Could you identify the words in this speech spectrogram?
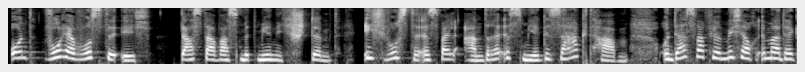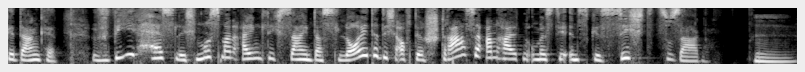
Und woher wusste ich, dass da was mit mir nicht stimmt. Ich wusste es, weil andere es mir gesagt haben. Und das war für mich auch immer der Gedanke. Wie hässlich muss man eigentlich sein, dass Leute dich auf der Straße anhalten, um es dir ins Gesicht zu sagen? Hm.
